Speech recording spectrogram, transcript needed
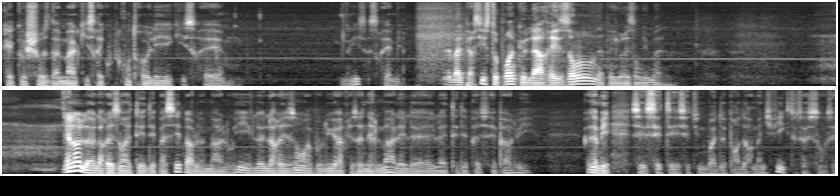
quelque chose d'un mal qui serait contrôlé, qui serait... Oui, ça serait bien. Le mal persiste au point que la raison n'a pas eu raison du mal. Et là, la, raison a été dépassée par le mal, oui. La, raison a voulu raisonner le mal et elle, a été dépassée par lui. mais c'est une boîte de Pandore magnifique, de toute façon. C'est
